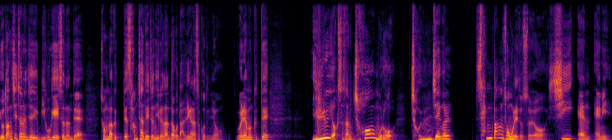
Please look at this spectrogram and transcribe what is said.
요 당시 저는 이제 미국에 있었는데 정말 그때 3차 대전이 일어난다고 난리가 났었거든요. 왜냐하면 그때 인류 역사상 처음으로 전쟁을 생방송을 해줬어요. CNN이.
